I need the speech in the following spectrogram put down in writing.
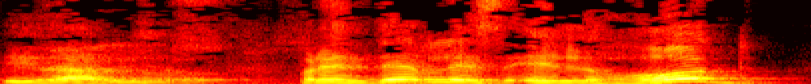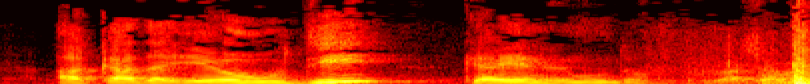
y dar luz. Prenderles el hod a cada yehudí que hay en el mundo. Shabbat.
